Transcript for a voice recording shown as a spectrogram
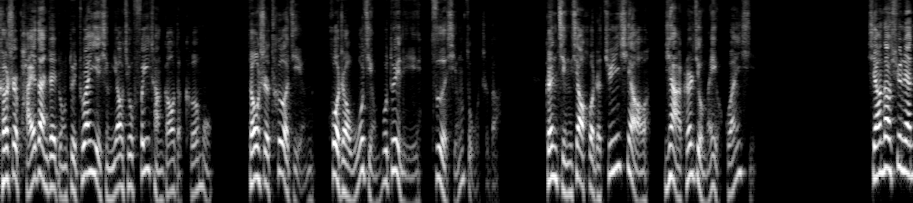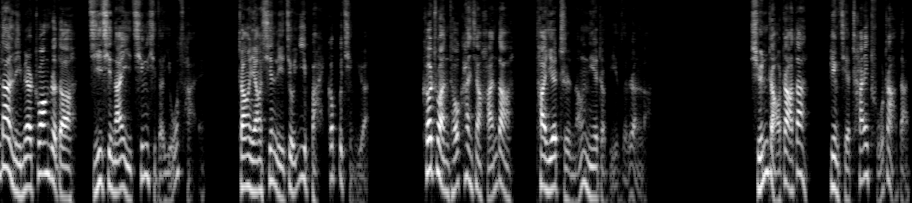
可是排弹这种对专业性要求非常高的科目，都是特警或者武警部队里自行组织的，跟警校或者军校压根就没有关系。想到训练弹里面装着的极其难以清洗的油彩，张扬心里就一百个不情愿。可转头看向韩大，他也只能捏着鼻子认了。寻找炸弹，并且拆除炸弹，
